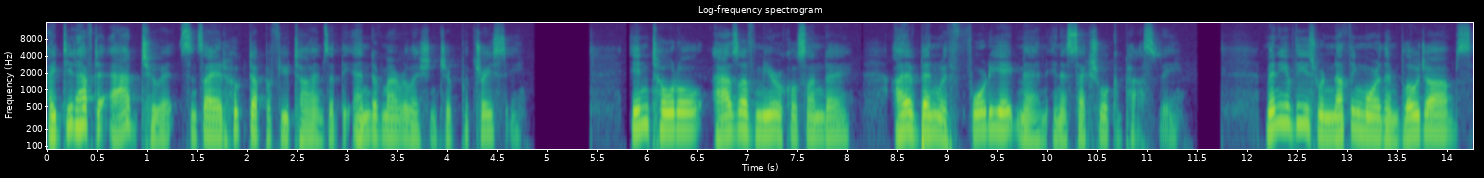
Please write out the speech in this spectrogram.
I did have to add to it since I had hooked up a few times at the end of my relationship with Tracy. In total, as of Miracle Sunday, I have been with 48 men in a sexual capacity. Many of these were nothing more than blowjobs,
